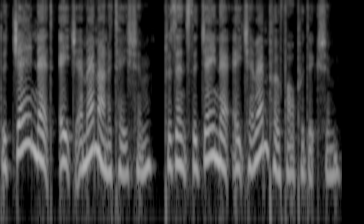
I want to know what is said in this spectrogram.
The JNet HMM annotation presents the JNet HMM profile prediction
